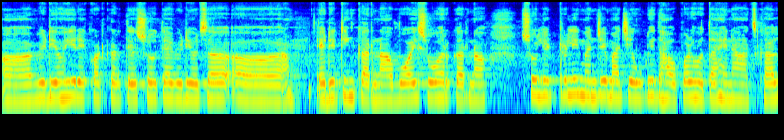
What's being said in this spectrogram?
व्हिडिओही रेकॉर्ड करते सो त्या व्हिडिओचं एडिटिंग करणं व्हॉईस ओव्हर करणं सो लिटरली म्हणजे माझी एवढी धावपळ होत आहे ना आजकाल.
